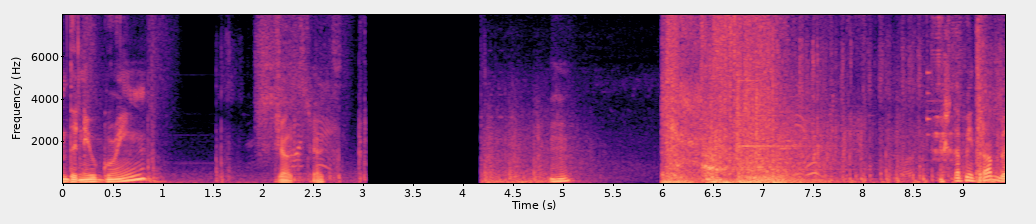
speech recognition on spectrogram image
I'm the new green. Jokes, jokes. Uhum. Acho que dá pra entrar B.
